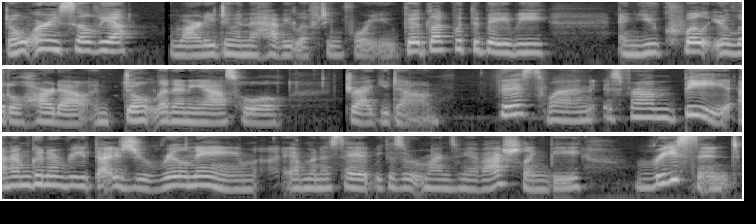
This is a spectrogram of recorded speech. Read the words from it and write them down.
Don't worry, Sylvia. I'm already doing the heavy lifting for you. Good luck with the baby and you quilt your little heart out and don't let any asshole drag you down. This one is from B, and I'm going to read that is your real name. I'm going to say it because it reminds me of Aisling Bea, recent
